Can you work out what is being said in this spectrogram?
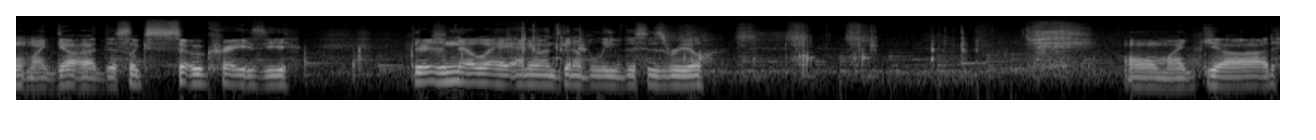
Oh my god, this looks so crazy. There's no way anyone's gonna believe this is real. Oh my god.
